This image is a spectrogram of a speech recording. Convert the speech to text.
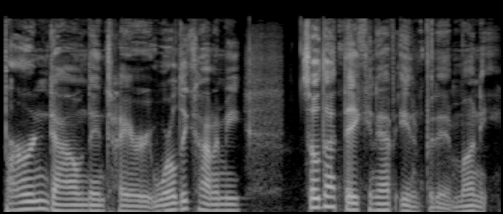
burn down the entire world economy so that they can have infinite money.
